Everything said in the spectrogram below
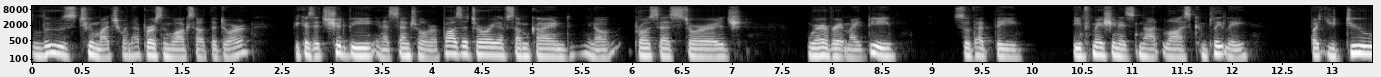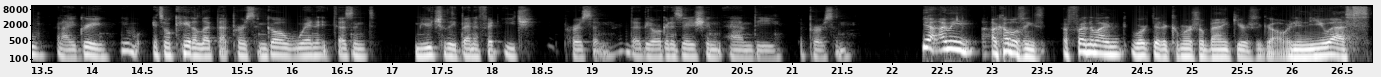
lose too much when that person walks out the door because it should be in a central repository of some kind, you know, process storage, wherever it might be, so that the, the information is not lost completely but you do, and I agree, it's okay to let that person go when it doesn't mutually benefit each person, the, the organization and the, the person. Yeah, I mean, a couple of things. A friend of mine worked at a commercial bank years ago, and in the US,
